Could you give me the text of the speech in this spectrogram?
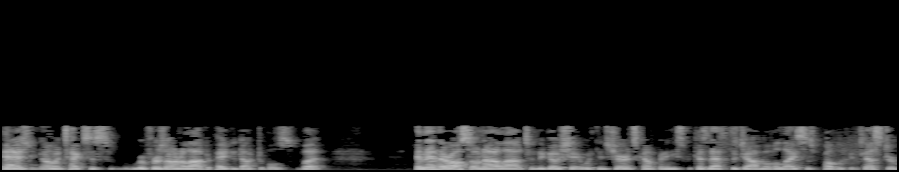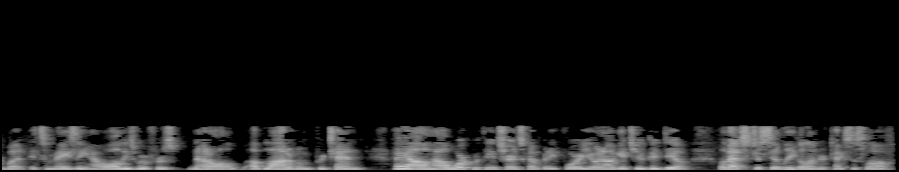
And as you know, in Texas, roofers aren't allowed to pay deductibles, but and then they're also not allowed to negotiate with insurance companies because that's the job of a licensed public adjuster. But it's amazing how all these roofers, not all, a lot of them pretend, hey, I'll, I'll work with the insurance company for you and I'll get you a good deal. Well, that's just illegal under Texas law.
